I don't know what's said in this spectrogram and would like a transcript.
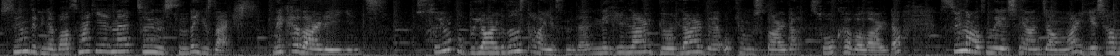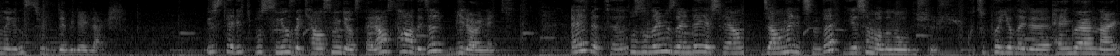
suyun dibine batmak yerine suyun üstünde yüzer. Ne kadar da ilginç. Suyun bu duyarlılığı sayesinde nehirler, göller ve okyanuslarda, soğuk havalarda suyun altında yaşayan canlılar yaşamlarını sürdürebilirler. Üstelik bu suyun zekasını gösteren sadece bir örnek. Elbette buzulların üzerinde yaşayan canlılar için de yaşam alanı oluşur. Kutup ayıları, penguenler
